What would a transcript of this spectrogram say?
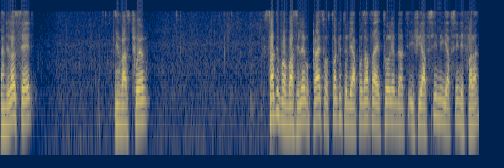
And the Lord said in verse 12, starting from verse 11, Christ was talking to the apostles after he told them that if you have seen me, you have seen the Father.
